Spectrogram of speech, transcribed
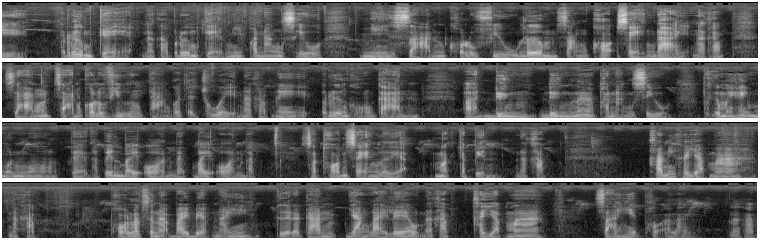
เริ่มแก่นะครับ เริ่มแก่มีผนังเซลล์ มีสารคลอโรฟิลเริ่มสังเคราะห์แสงได้นะครับ สารสารคลอโรฟิลต่างๆ ก็จะช่วยนะครับในเรื่องของการดึงดึงหน้าผนังเซลล์เพื่อไม่ให้ม้วนงอ แต่ถ้าเป็นใบอ่อนแบบใบอ่อนแบบสะท้อนแสงเลยอะ่ะมักจะเป็นนะครับ คราวนี้ขยับมานะครับ พอลักษณะใบแบบไหนเกิดอาการอย่างไรแล้วนะครับ ขยับมาสาเหตุเพราะอะไรนะครับ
